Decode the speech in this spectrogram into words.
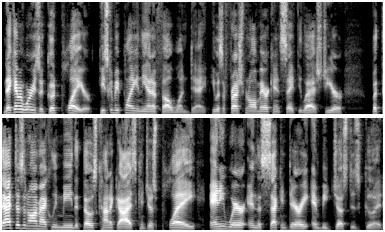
Nick Emmanwori is a good player. He's going to be playing in the NFL one day. He was a freshman All American safety last year, but that doesn't automatically mean that those kind of guys can just play anywhere in the secondary and be just as good.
